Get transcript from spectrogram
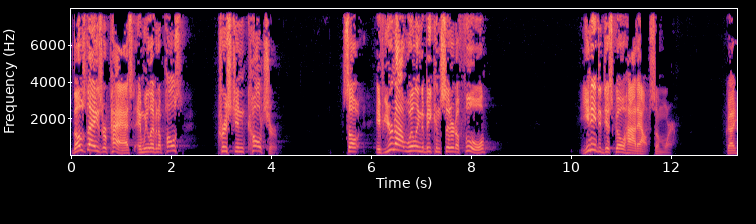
Those days are past, and we live in a post Christian culture. So, if you're not willing to be considered a fool, you need to just go hide out somewhere. Okay?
